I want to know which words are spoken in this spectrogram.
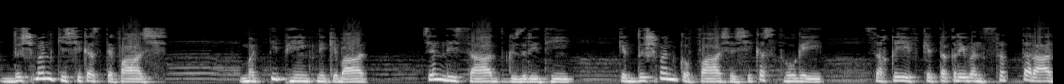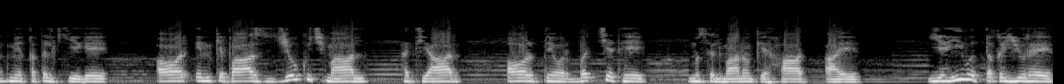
دشمن کی شکست فاش مٹی پھینکنے کے بعد چند ہی ساتھ گزری تھی کہ دشمن کو فاش شکست ہو گئی۔ ثقیف کے تقریباً ستر آدمی قتل کیے گئے اور ان کے پاس جو کچھ مال، ہتھیار عورتیں اور بچے تھے، مسلمانوں کے ہاتھ آئے۔ یہی وہ تقیر ہے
